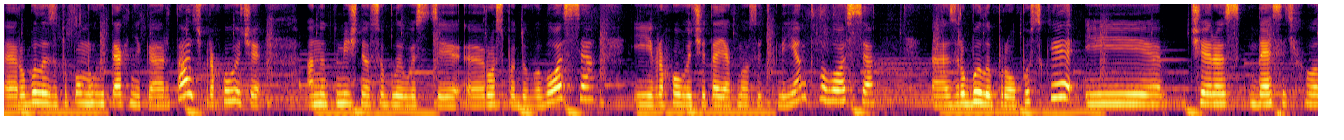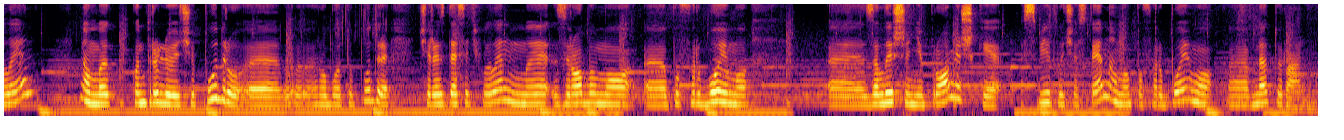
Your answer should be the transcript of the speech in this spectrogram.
е, робили за допомогою техніки AirTouch, враховуючи анатомічні особливості е, розпаду волосся і враховуючи те, як носить клієнт волосся. Е, Зробили пропуски і через 10 хвилин, ну ми контролюючи пудру, е, роботу пудри, через 10 хвилин ми зробимо, е, пофарбуємо залишені проміжки, світлу частину ми пофарбуємо в натуральну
